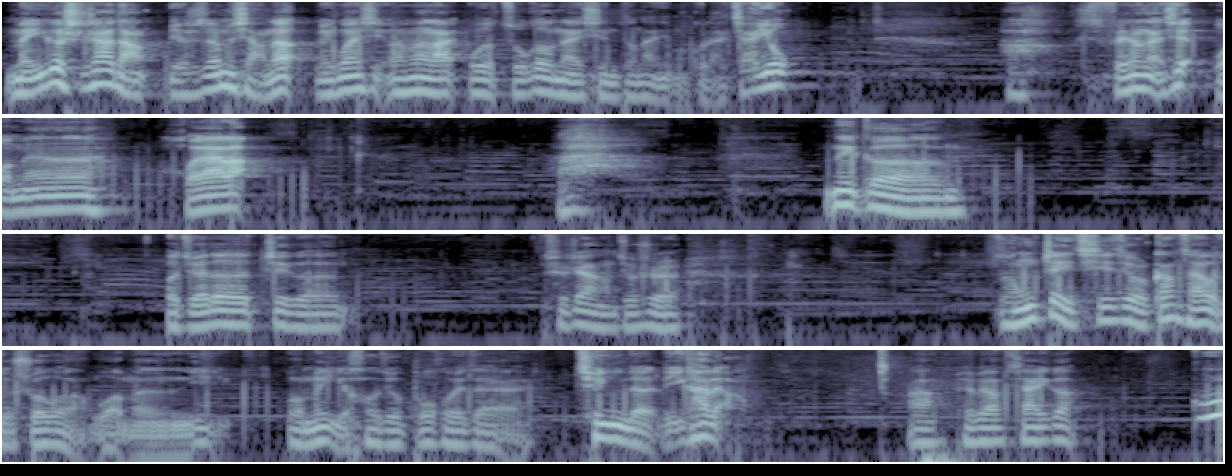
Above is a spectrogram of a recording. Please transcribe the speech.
每一个时差党也是这么想的，没关系，慢慢来，我有足够的耐心等待你们过来，加油！啊，非常感谢，我们回来了。啊，那个。我觉得这个是这样，就是从这期，就是刚才我就说过，我们以我们以后就不会再轻易的离开了。啊，飘飘，下一个郭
